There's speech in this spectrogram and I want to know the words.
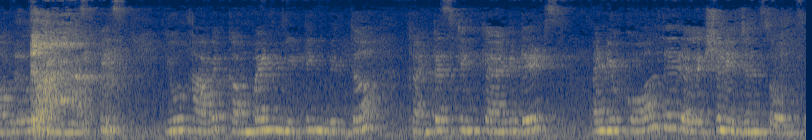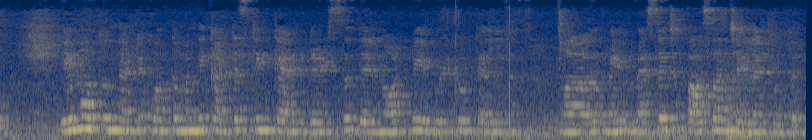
almost you have a combined meeting with the contesting candidates and you call their election agents also ఏమవుతుందంటే కొంతమంది contesting candidates they not be able to tell message pass on చేయలేకపోతారు.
